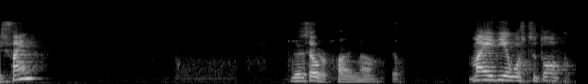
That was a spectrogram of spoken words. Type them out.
is fine? Yes, so, you're fine now. Yep. My idea was to talk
